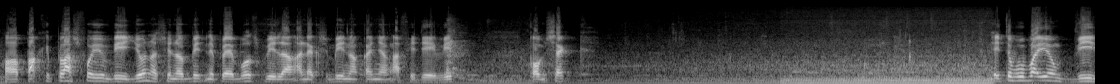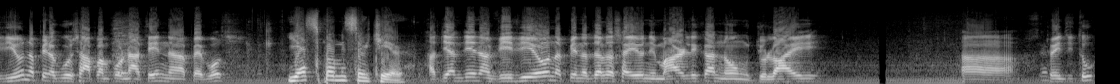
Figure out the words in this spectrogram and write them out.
Ah, paki-plus po yung video na sinubmit ni Pebbles bilang Annex B ng kanyang affidavit. Comsec. Ito po ba yung video na pinag-uusapan po natin na Pebbles? Yes po, Mr. Chair. At yan din ang video na pinadala sa iyo ni Maharlika noong July ah, 22.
